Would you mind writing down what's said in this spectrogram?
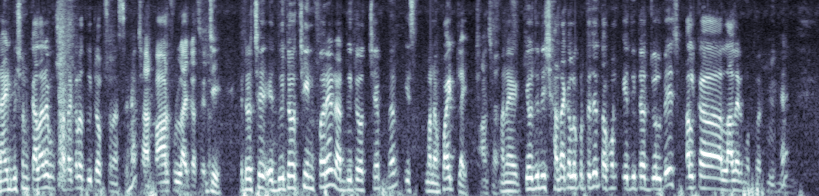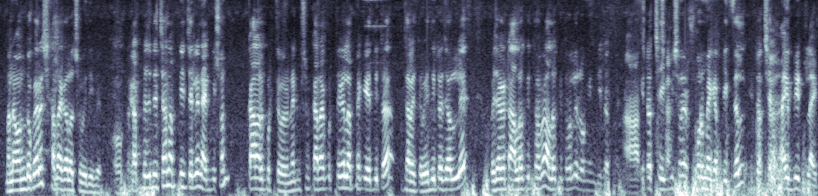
night vision colour এবং সাদা কালো দুইটা অপশন আছে হ্যাঁ? আচ্ছা আর পাওয়ারফুল লাইট আছে জি। এটা হচ্ছে দুইটা হচ্ছে ইনফ্রারেড আর দুইটা হচ্ছে আপনার মানে হোয়াইট লাইট আচ্ছা। মানে কেউ যদি সাদা কালো করতে যায় তখন এই দুইটা জ্বলবে হালকা লালের মতো আর কি হ্যাঁ? মানে অন্ধকারে সাদা কালো ছবি দিবে। আপনি যদি চান আপনি চাইলে ভিশন কালার করতে পারবেন। নাইট ভিশন কালার করতে গেলে আপনাকে এই দুইটা জ্বালাতে হবে। এই দুইটা জ্বললে ওই জায়গাটা আলোকিত হবে আলোকিত হলে রঙিন দিবে আপনাকে। এটা হচ্ছে আচ্ছা। ইগনিশনের ফোর মেগাপিক্সেল এটা হচ্ছে আচ্ছা। Hybrid light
